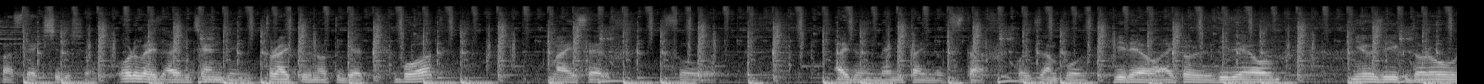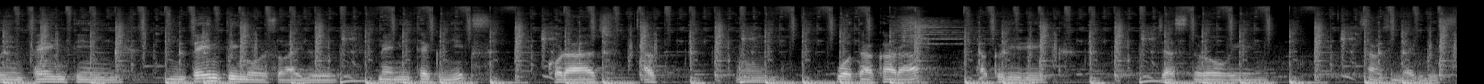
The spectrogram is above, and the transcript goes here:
first exhibition. Always I'm changing, try to not get bored myself. So I do many kind of stuff. For example, video, I told you video, music, drawing, painting. In painting also I do many techniques, collage, um, watercolor, acrylic, just drawing, something like this.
